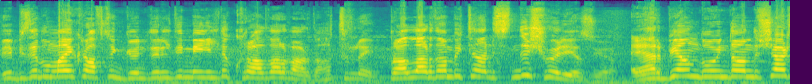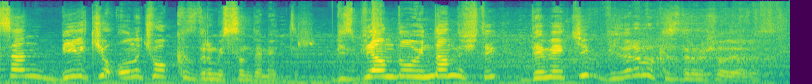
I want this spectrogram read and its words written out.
Ve bize bu Minecraft'ın gönderildiği mailde kurallar vardı hatırlayın. Kurallardan bir tanesinde şöyle yazıyor. Eğer bir anda oyundan düşersen bil ki onu çok kızdırmışsın demektir. Biz bir anda oyundan düştük. Demek ki Villar'ı mı kızdırmış oluyoruz?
